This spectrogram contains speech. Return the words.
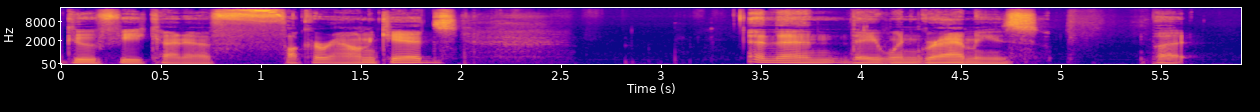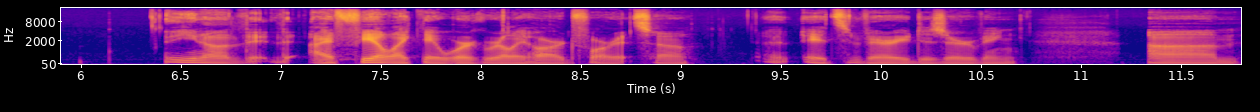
goofy, kind of fuck around kids. And then they win Grammys. But, you know, th- th- I feel like they work really hard for it. So uh, it's very deserving. Um,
